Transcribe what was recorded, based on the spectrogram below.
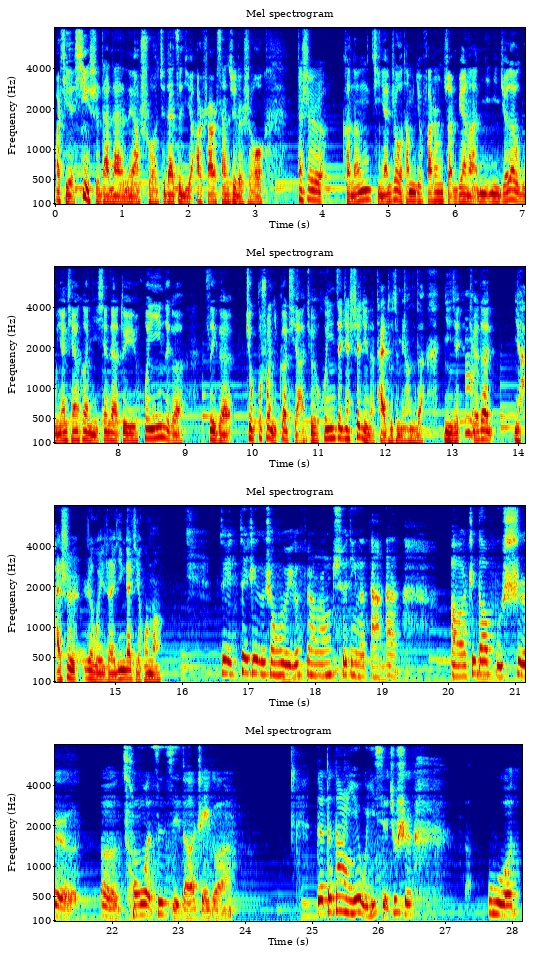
而且信誓旦旦的那样说，就在自己二十二三岁的时候。但是可能几年之后，他们就发生转变了。你你觉得五年前和你现在对于婚姻这个这个，就不说你个体啊，就婚姻这件事情的态度怎么样子的？你觉得？你还是认为人应该结婚吗？对，对这个上我有一个非常非常确定的答案，啊，这倒不是呃从我自己的这个，但但当然也有一些，就是我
